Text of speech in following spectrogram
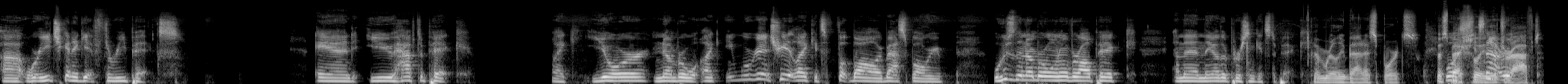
uh, we're each going to get three picks. And you have to pick like your number one like we're going to treat it like it's football or basketball where you, who's the number one overall pick and then the other person gets to pick. I'm really bad at sports, especially the not re- draft.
